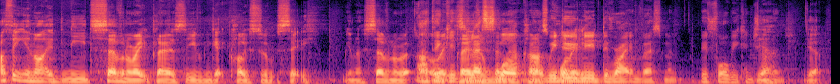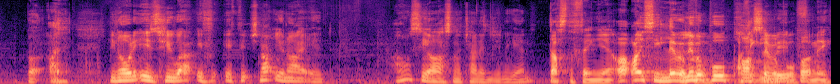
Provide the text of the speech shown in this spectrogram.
I think United need seven or eight players to even get close to City. You know, seven or, I or think eight it's players less than that, world but class we quality. do need the right investment before we can challenge. Yeah. But I, you know what it is? Who if if it's not United, I don't see Arsenal challenging again. That's the thing. Yeah. I, I see Liverpool. Liverpool I think possibly, Liverpool for me. they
